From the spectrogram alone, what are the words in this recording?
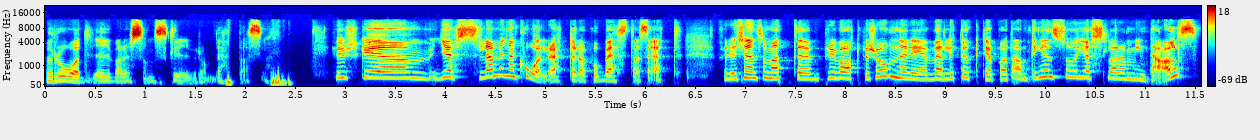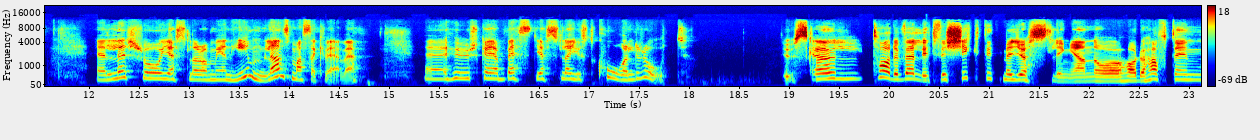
rådgivare som skriver om detta. Så hur ska jag mm, gödsla mina kolrötter då på bästa sätt? För det känns som att eh, privatpersoner är väldigt duktiga på att antingen så gödslar de inte alls, eller så gödslar de med en himlans massa kväve. Eh, hur ska jag bäst gödsla just kolrot? Du ska ta det väldigt försiktigt med gödslingen och har du haft en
